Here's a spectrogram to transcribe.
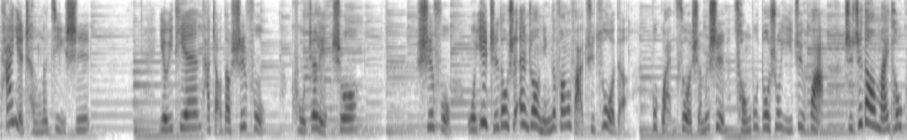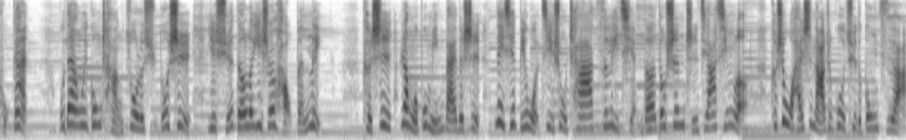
他也成了技师。有一天，他找到师傅，苦着脸说：“师傅，我一直都是按照您的方法去做的，不管做什么事，从不多说一句话，只知道埋头苦干。不但为工厂做了许多事，也学得了一身好本领。可是让我不明白的是，那些比我技术差、资历浅的都升职加薪了，可是我还是拿着过去的工资啊。”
